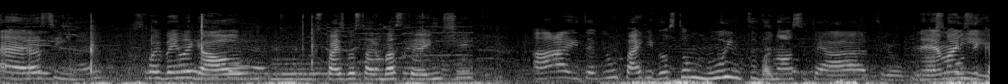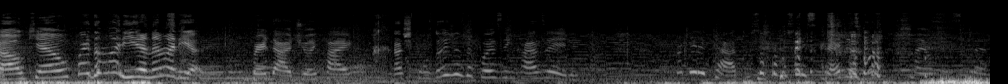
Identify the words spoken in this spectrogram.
É, assim, né? Foi bem legal. Os pais gostaram bastante. Ah, e teve um pai que gostou muito do nosso teatro, do Né, nosso Maria? musical, que é o pai da Maria, né, Maria? Verdade, oi pai. Acho que uns dois dias depois em casa ele. Aquele teatro, seu professor escreve as coisas. Aí eu escreve.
